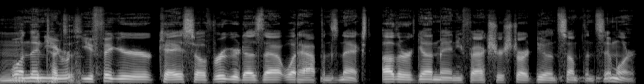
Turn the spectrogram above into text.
Mm. Well, and then you Texas. you figure, okay, so if Ruger does that, what happens next? Other gun manufacturers start doing something similar.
